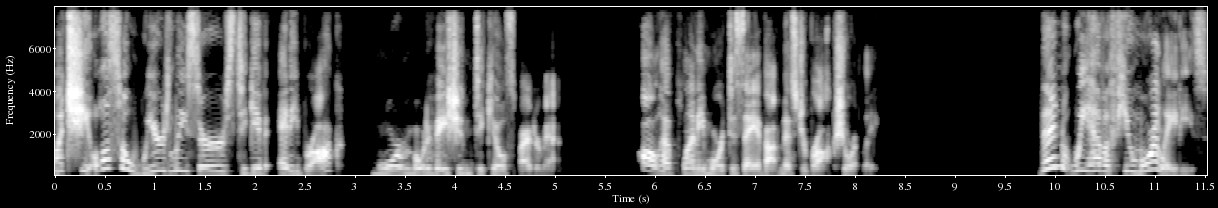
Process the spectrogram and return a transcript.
But she also weirdly serves to give Eddie Brock more motivation to kill Spider Man. I'll have plenty more to say about Mr. Brock shortly. Then we have a few more ladies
